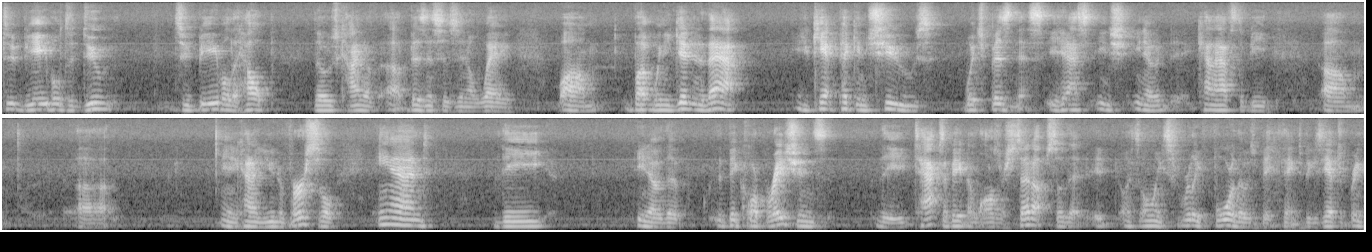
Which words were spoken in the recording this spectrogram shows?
to be able to do, to be able to help those kind of uh, businesses in a way. Um, but when you get into that, you can't pick and choose which business. It has, you know, kind of has to be, um, uh, you know, kind of universal. And the, you know, the, the big corporations, the tax abatement laws are set up so that it, it's only really for those big things because you have to bring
